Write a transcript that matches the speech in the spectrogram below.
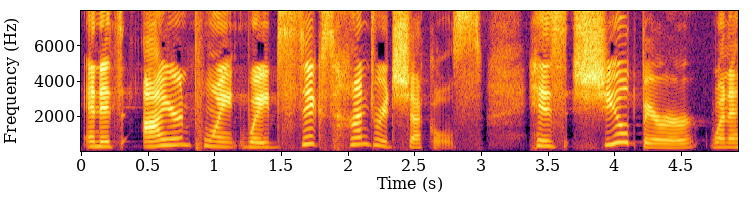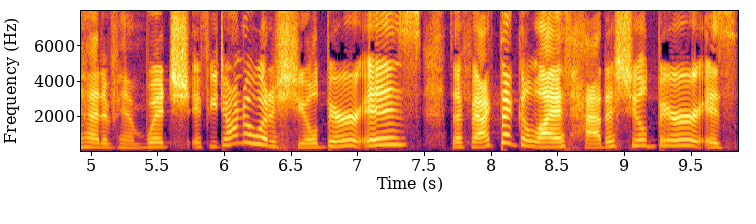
and its iron point weighed 600 shekels. His shield bearer went ahead of him, which, if you don't know what a shield bearer is, the fact that Goliath had a shield bearer is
